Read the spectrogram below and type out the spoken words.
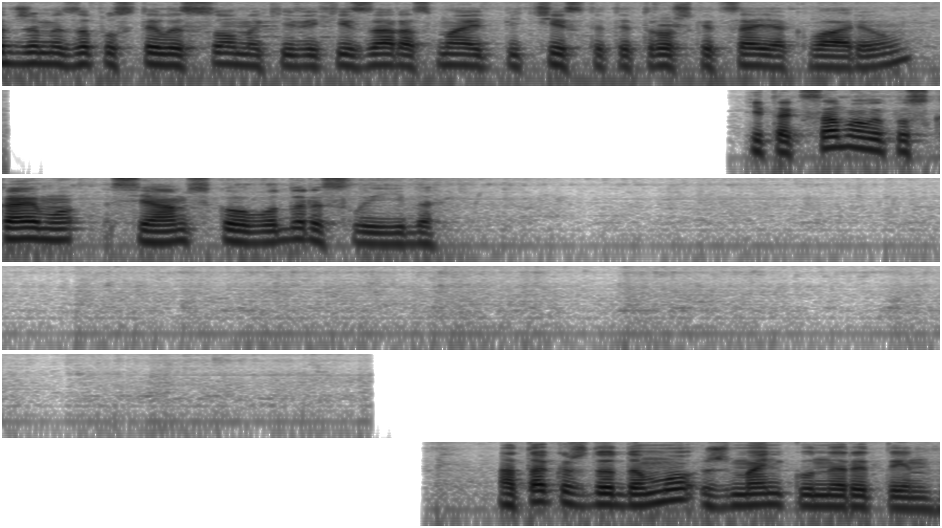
Отже, ми запустили сомиків, які зараз мають підчистити трошки цей акваріум. І так само випускаємо сіамського водорослеїда. А також додамо жменьку неритин.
